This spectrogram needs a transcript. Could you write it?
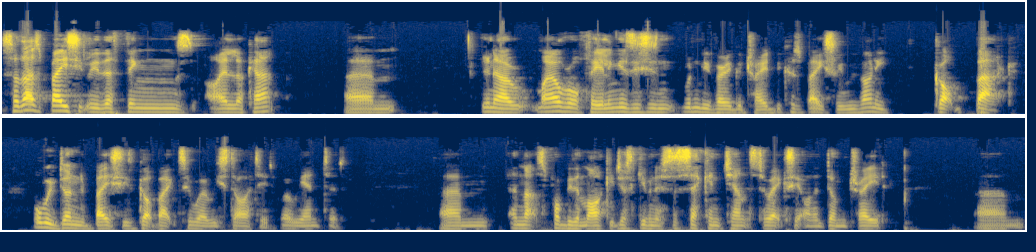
so that's basically the things I look at. Um, you know, my overall feeling is this isn't wouldn't be a very good trade because basically we've only got back. All we've done basically is got back to where we started, where we entered. Um, and that's probably the market just giving us a second chance to exit on a dumb trade. Um,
